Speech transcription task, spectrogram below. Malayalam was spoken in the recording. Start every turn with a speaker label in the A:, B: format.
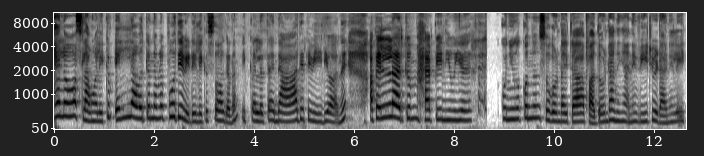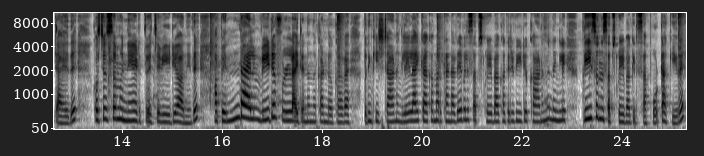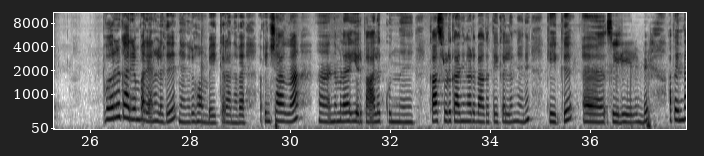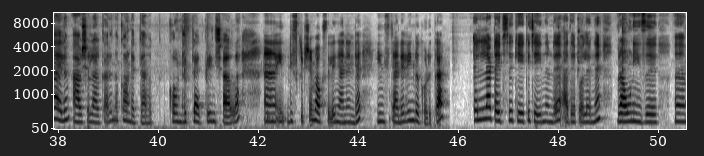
A: ഹലോ അസ്സാം വലൈക്കും എല്ലാവർക്കും നമ്മൾ പുതിയ വീഡിയോയിലേക്ക് സ്വാഗതം. ഇക്കൊല്ലത്തെ എന്റെ ആദ്യത്തെ വീഡിയോ ആണ്. അപ്പോൾ എല്ലാവർക്കും ഹാപ്പി ന്യൂ ഇയർ. കുഞ്ഞുങ്ങൾക്കൊന്നും സുഖം ഉണ്ടായിട്ടാ അപ്പം അതുകൊണ്ടാണ് ഞാൻ വീഡിയോ ഇടാൻ ലേറ്റ് ആയത് കുറച്ച് ദിവസം മുന്നേ എടുത്തു വെച്ച വീഡിയോ ആണിത്. അപ്പോൾ എന്തായാലും വീഡിയോ ഫുള്ളായിട്ട് തന്നെ ഒന്ന് കണ്ടുനോക്കാവേ അപ്പോൾ നിങ്ങൾക്ക് ഇഷ്ടമാണെങ്കിൽ ലൈക്ക് ആക്കാൻ മറക്കണ്ട. അതേപോലെ സബ്സ്ക്രൈബ് ആക്കാത്തൊരു വീഡിയോ കാണുന്നുണ്ടെങ്കിൽ പ്ലീസ് ഒന്ന് സബ്സ്ക്രൈബ് ആക്കിയിട്ട് സപ്പോർട്ട് ആക്കിയേ വേറൊരു കാര്യം പറയാനുള്ളത് ഞാനൊരു ഹോം ബേക്കറാണവ അപ്പം ഇൻഷാല്ല നമ്മൾ ഈ ഒരു പാലക്കുന്ന് കാസർഗോഡ് കാഞ്ഞങ്ങാട് ഭാഗത്തേക്കെല്ലാം ഞാൻ കേക്ക് സെയിൽ ചെയ്യലുണ്ട്. അപ്പോൾ എന്തായാലും ആവശ്യമുള്ള ആൾക്കാർ ഒന്ന് കോണ്ടാക്റ്റ് ആവുക കോണ്ടാക്റ്റ് ആക്കുക ഇൻഷാല്ല ഡിസ്ക്രിപ്ഷൻ ബോക്സിൽ ഞാൻ എന്റെ ഇൻസ്റ്റാന്റെ ലിങ്ക് കൊടുക്കാം. എല്ലാ ടൈപ്സ് കേക്ക് ചെയ്യുന്നുണ്ട്. അതേപോലെ തന്നെ ബ്രൗണീസ്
